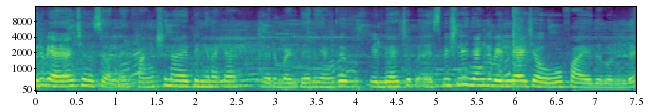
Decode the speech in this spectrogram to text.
ഒരു വ്യാഴാഴ്ച ദിവസമല്ലേ ഫങ്ഷനായിട്ട് ഇങ്ങനെയൊക്കെ വരുമ്പോഴത്തേന് ഞങ്ങൾക്ക് വെള്ളിയാഴ്ച എസ്പെഷ്യലി ഞങ്ങൾക്ക് വെള്ളിയാഴ്ച ഓഫ് ആയതുകൊണ്ട്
